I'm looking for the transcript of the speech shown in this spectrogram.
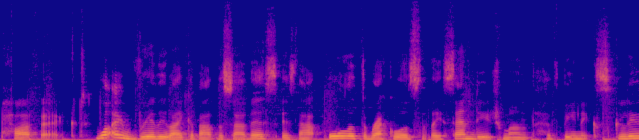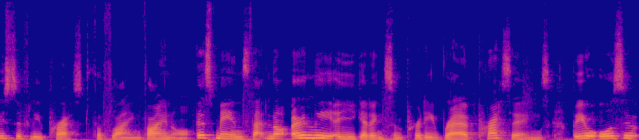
perfect. What I really like about the service is that all of the records that they send each month have been exclusively pressed for Flying Vinyl. This means that not only are you getting some pretty rare pressings, but you're also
